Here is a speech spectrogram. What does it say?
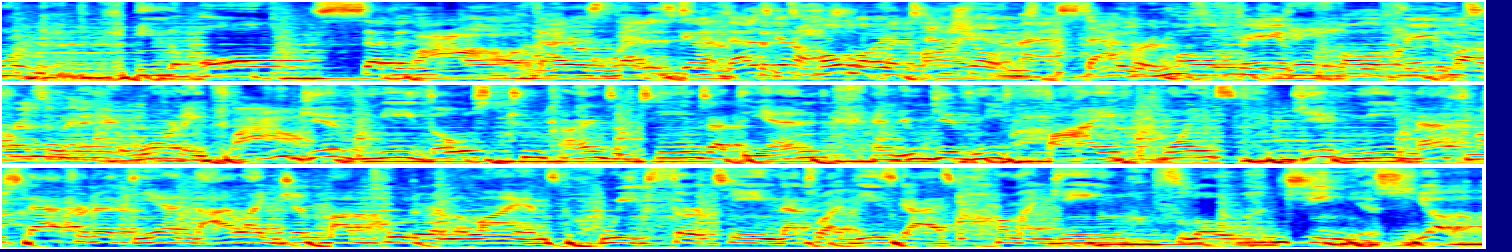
warning in all seven Wow, of that their is- wins. that is gonna- that is gonna hold a potential Lions Matt Stafford Hall of Fame- Hall of Fame, uh, resume. two-minute warning. Wow. You give me those two kinds of teams at the end, and you give me five points. Give me Matthew Stafford at the end. I like Jim Bob Cooter and the Lions week 13. That's why these guys are my game flow genius. Yo,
